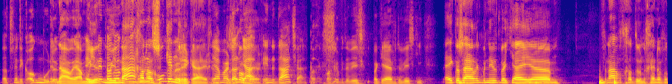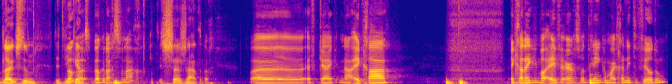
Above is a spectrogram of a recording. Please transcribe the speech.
Dat vind ik ook moeilijk. Nou ja, moet je, moet nagaan als ze onderwerp. kinderen krijgen. ja, maar dat, dat, is nog ja, erger. inderdaad, ja. Wacht, pak even de whisky. Pak jij even de whisky. Nee, ik was eigenlijk benieuwd wat jij ehm, vanavond gaat doen. Ga je nog wat leuks doen dit weekend? Welke, welke dag is het vandaag? Het is eh, zaterdag. Eh, even kijken. Nou, ik ga... Ik ga denk ik wel even ergens wat drinken, maar ik ga niet te veel doen.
